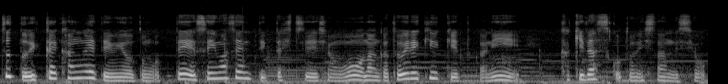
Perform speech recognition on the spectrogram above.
ちょっと一回考えてみようと思って「すいません」って言ったシチュエーションをなんかトイレ休憩とかに書き出すことにしたんですよ。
